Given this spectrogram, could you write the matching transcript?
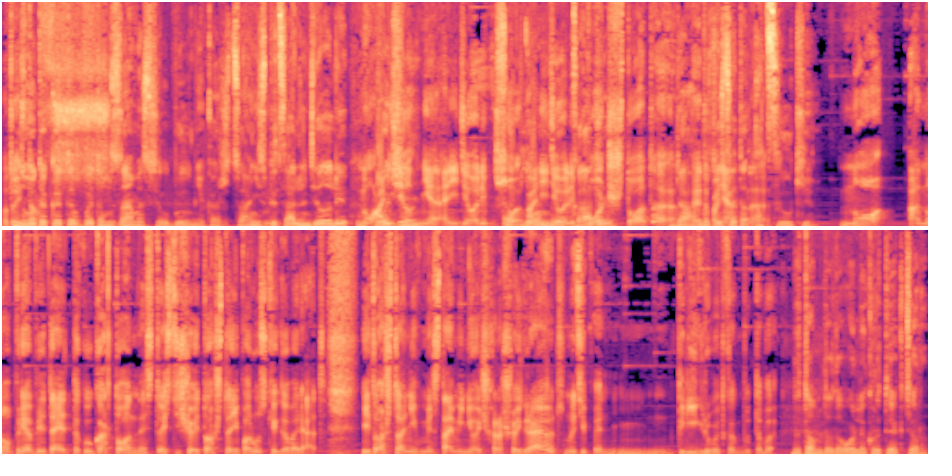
Ну, то есть ну, там так это в этом замысел был, мне кажется. Они специально делали Ну, они, очень дел- нет, они делали, по, они делали кадры. под что-то, Да, это ну то есть понятно. это отсылки. но оно приобретает такую картонность. То есть еще и то, что они по-русски говорят, и то, что они местами не очень хорошо играют, ну, типа, переигрывают как будто бы. Ну там, да, довольно крутые актеры.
